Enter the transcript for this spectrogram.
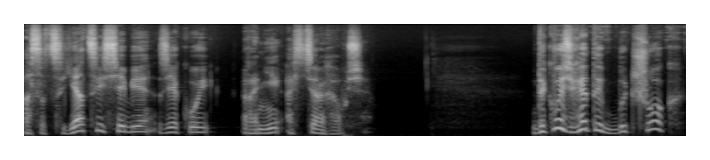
Асацыяцыі сябе, з якой раней асцерагаўся. Дык вось гэты бычок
